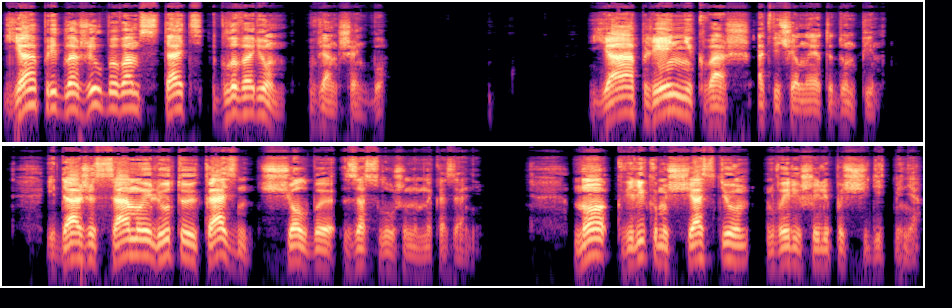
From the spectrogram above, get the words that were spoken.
я предложил бы вам стать главарем в Ляншаньбо. «Я пленник ваш», — отвечал на это Дунпин и даже самую лютую казнь счел бы заслуженным наказанием. Но, к великому счастью, вы решили пощадить меня.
